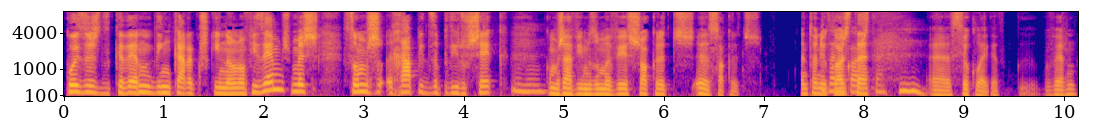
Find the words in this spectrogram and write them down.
coisas de caderno de encargos que ainda não fizemos, mas somos rápidos a pedir o cheque, uhum. como já vimos uma vez Sócrates, Sócrates António, António Costa, Costa. Uh, seu colega de governo,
